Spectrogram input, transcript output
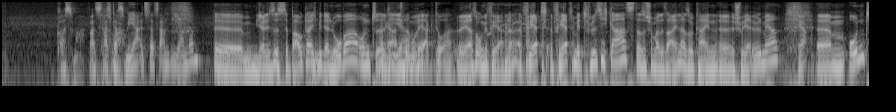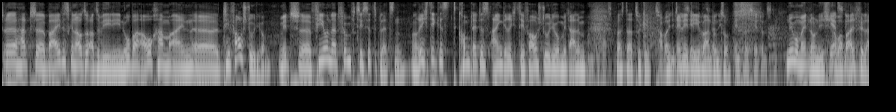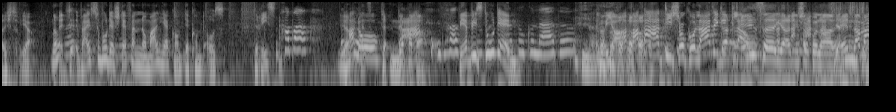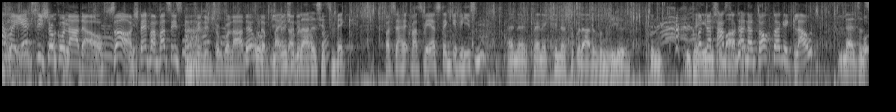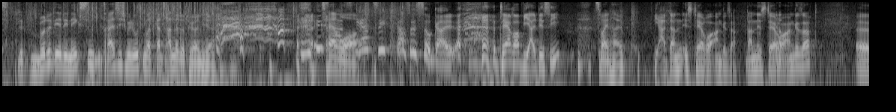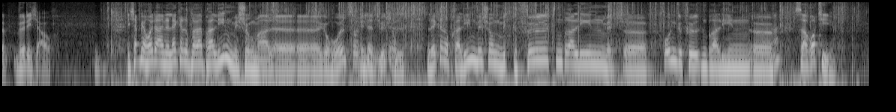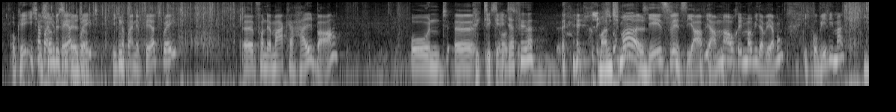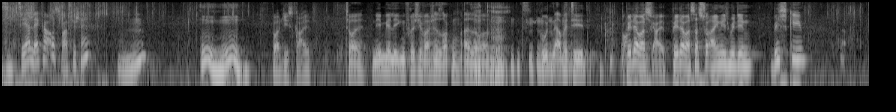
Cosma. Was hat das mehr als das an, die anderen? Ähm, ja, das ist baugleich mit der Nova und äh, Ja, die Atomreaktor. Haben, ja, so ungefähr. Ne? Fährt, fährt mit Flüssiggas, das ist schon mal das eine, also kein äh, Schweröl mehr. Ja. Ähm, und äh, hat äh, beides genauso, also wie die Nova auch, haben ein äh, TV-Studio mit äh, 450 Sitzplätzen. Ein richtiges, komplettes eingerichtetes TV-Studio mit allem, was dazu gibt. mit interessiert LED-Wand uns und ja so. Interessiert uns nicht. Nee, im Moment noch nicht, Jetzt aber nicht. bald vielleicht. Ja. Ne? Äh, weißt du, wo der Stefan normal herkommt? Der kommt aus Dresden. Ja? Hallo. Der, der Na? Papa. Wer bist du denn? Schokolade. Ja, Papa hat die Schokolade Da geklaut. ist äh, ja die Schokolade. Endlich. Da machen wir jetzt die Schokolade auf. So, Stefan, was isst du für eine Schokolade? So, Oder meine Schokolade ist jetzt weg. Was, was wäre es denn gewesen? Eine kleine Kinderschokolade, so ein Riegel. So ein Und das italienische hast Marke. du deiner Tochter geklaut? Nein, sonst würdet ihr die nächsten 30 Minuten was ganz anderes hören hier. Terror. Das ist herzig, das ist so geil. Terror, wie alt ist sie? Zweieinhalb. Ja, dann ist Terror angesagt. Dann ist Terror Ja. angesagt. Äh, Würde ich auch. Ich habe mir heute eine leckere pra Pralinenmischung mal äh, äh, geholt in der Tüte. Leckere Pralinenmischung mit gefüllten Pralinen, mit äh, ungefüllten Pralinen. Äh, Sarotti. Okay, ich habe eine ein Fairtrade. Ich habe eine Fairtrade äh, von der Marke Halbar. Und äh, Kriegt ihr Geld dafür? Manchmal. Swiss. Ja, wir haben auch immer wieder Werbung. Ich probiere die mal. Die sieht sehr lecker aus. Warte schnell. Mhm. Boah, die ist geil. Toll. Neben mir liegen frisch gewaschene Socken. Also, guten Appetit. Boah, Peter, was, Geil. Peter, was hast du eigentlich mit den Whisky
